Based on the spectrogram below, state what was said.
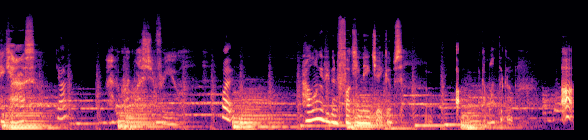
Hey, Cass. Yeah? I have a quick question for you. What? How long have you been fucking Nate Jacobs? Uh, like a month ago. Uh,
